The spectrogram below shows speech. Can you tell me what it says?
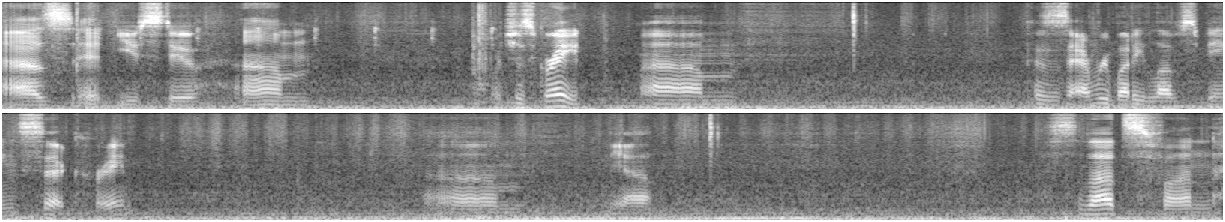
as it used to, um, which is great because um, everybody loves being sick, right? Um, yeah. So that's fun.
